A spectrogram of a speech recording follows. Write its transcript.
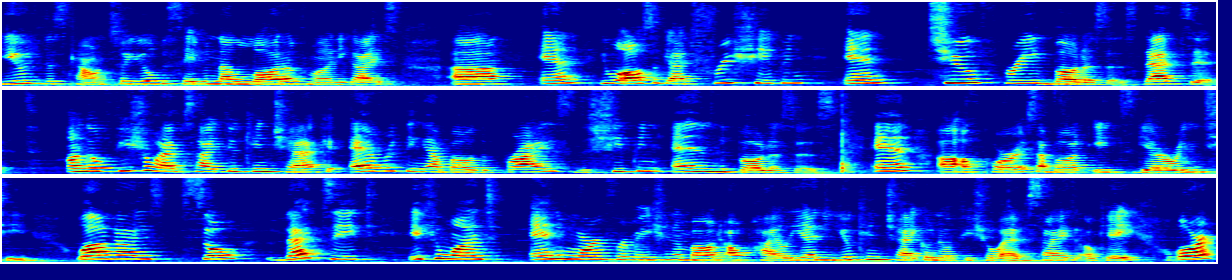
huge discount, so you'll be saving a lot of money, guys. Uh, and you will also get free shipping and two free bonuses. That's it. On the official website, you can check everything about the price, the shipping, and the bonuses. And, uh, of course, about its guarantee. Well, guys, so that's it. If you want any more information about Alpilean, you can check on the official website, okay? Or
